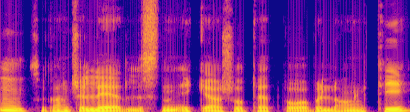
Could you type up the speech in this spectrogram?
Mm. Så kanskje ledelsen ikke er så tett på over lang tid,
